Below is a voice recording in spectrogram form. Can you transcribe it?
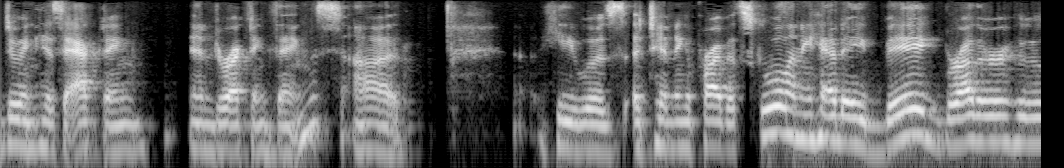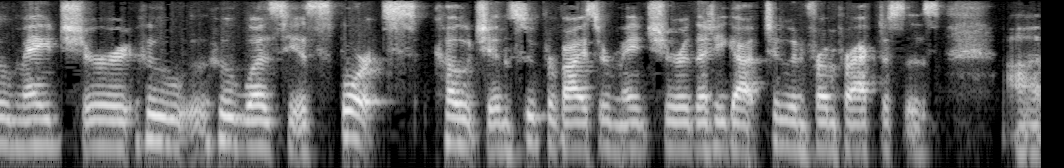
doing his acting and directing things. He was attending a private school and he had a big brother who made sure who who was his sports coach and supervisor made sure that he got to and from practices. Uh,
